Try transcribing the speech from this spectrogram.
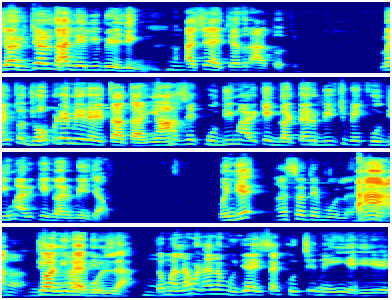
जर्जर झालेली बिल्डिंग. अशा ह्याच्यात राहत होते. मैं तो झोपड़े में रहता था. यहाँ से कूदी मार के गटर बीच में कूदी मार के घर में जाओ म्हणजे असं ते बोल. हाँ जॉनी भाई. बोलला. हम्म. तो मला म्हणाला मुझे ऐसा कुछ नहीं है ये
